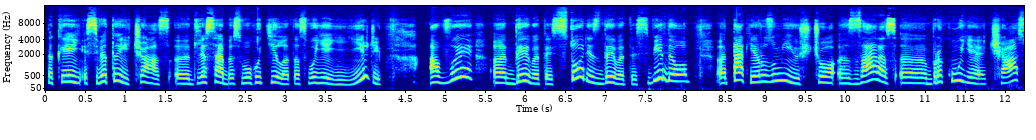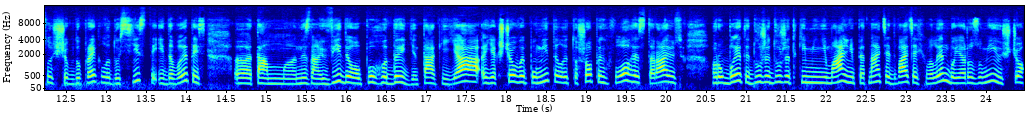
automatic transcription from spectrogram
Такий святий час е, для себе, свого тіла та своєї їжі. А ви е, дивитесь сторіс, дивитесь відео. Е, Так, я розумію, що зараз бракує часу, щоб, до прикладу, сісти і дивитись там, не знаю, відео по годині. Так, і я, якщо ви помітили, то шопінг-влоги стараюсь робити дуже дуже такі мінімальні 15-20 хвилин, бо я розумію, що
